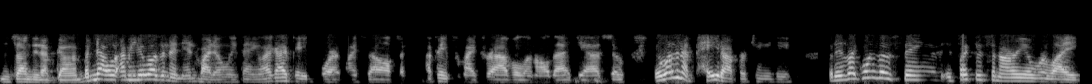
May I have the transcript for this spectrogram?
and so I ended up going. But no, I mean, it wasn't an invite only thing. Like I paid for it myself and I paid for my travel and all that Yeah, So it wasn't a paid opportunity, but it's like one of those things. It's like the scenario where like,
